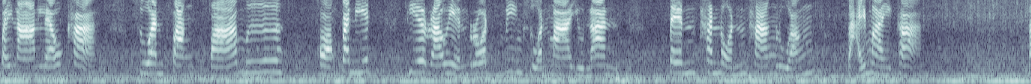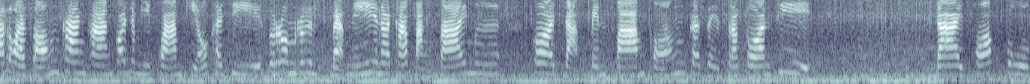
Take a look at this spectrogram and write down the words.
ไปนานแล้วค่ะ ส่วนฝั่งขวามือของปนิดที่เราเห็นรถวิ่งสวนมาอยู่นั่น เป็นถนนทางหลวง สายใหม่ค่ะ ตลอดสองข้างทางก็จะมีความเขียวขจีร่มรื่นแบบนี้นะคะ ฝั่งซ้ายมือก็จะเป็นฟาร์มของเกษตรกรที่ได้เพาะปลูก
